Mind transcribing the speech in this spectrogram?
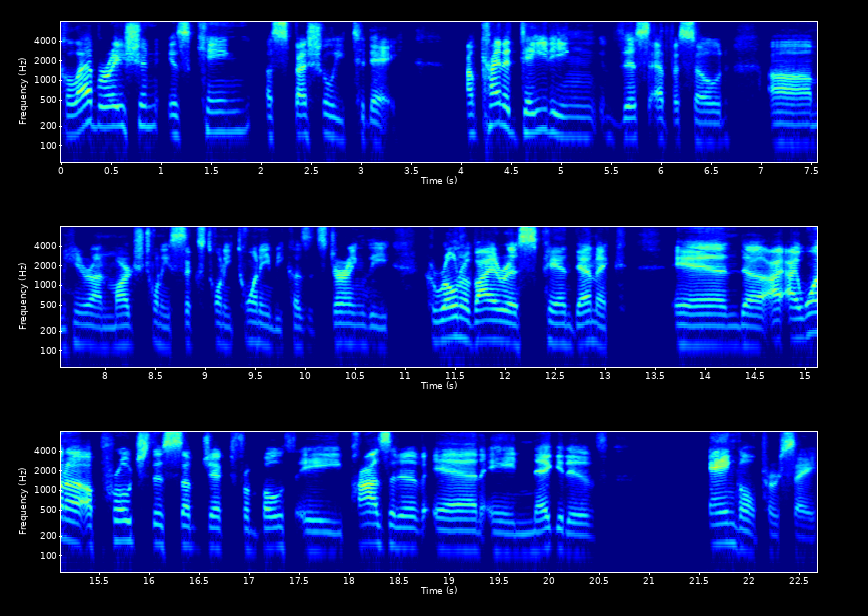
Collaboration is King, especially today. I'm kind of dating this episode um, here on March 26, 2020, because it's during the coronavirus pandemic. And uh, I, I want to approach this subject from both a positive and a negative angle, per se.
